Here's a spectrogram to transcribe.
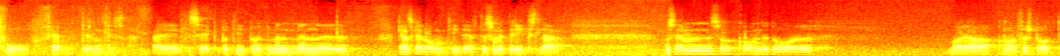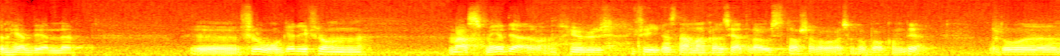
2.50 eller något sånt. Jag är inte säker på tidpunkten men, men eh, ganska lång tid efter som ett rikslarm. Och sen så kom det då vad jag har förstått en hel del eh, frågor ifrån massmedia. Hur i fridens namn man kunde säga att det var Ustasja, vad var det som låg bakom det? Och då eh,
